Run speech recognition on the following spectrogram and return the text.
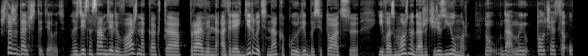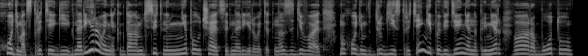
Что же дальше-то делать? Но здесь на самом деле важно как-то правильно отреагировать на какую-либо ситуацию, и, возможно, даже через юмор. Ну да, мы, получается, уходим от стратегии игнорирования, когда нам действительно не получается игнорировать, это нас задевает. Мы уходим в другие стратегии поведения, например, в работу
